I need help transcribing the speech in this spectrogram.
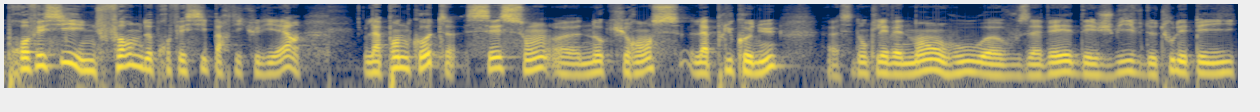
prophétie, une forme de prophétie particulière. La Pentecôte, c'est son euh, occurrence la plus connue. Euh, c'est donc l'événement où euh, vous avez des juifs de tous les pays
